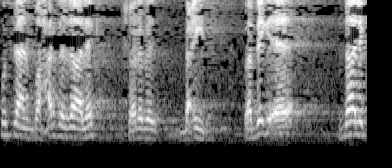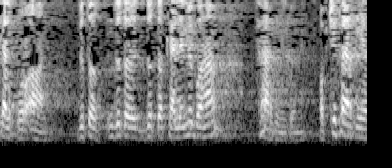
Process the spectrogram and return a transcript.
حسنا بحرف ذلك شارب بعيد وبقى ذلك القرآن. دو تا كلمة بهم فرق میکنه خب چه فرقی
